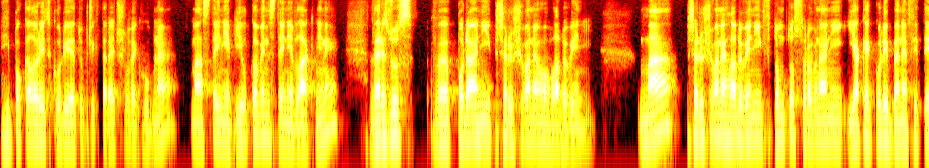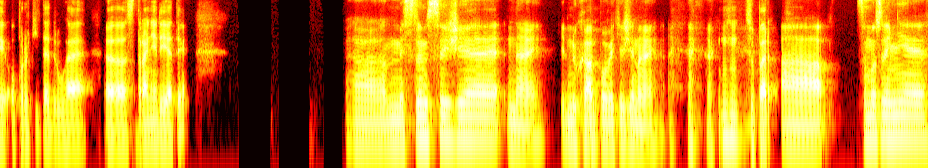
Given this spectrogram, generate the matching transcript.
hypokalorickou dietu, při které člověk hubne, má stejně bílkovin, stejně vlákniny, versus v podání přerušovaného hladovění. Má přerušované hladovění v tomto srovnání jakékoliv benefity oproti té druhé uh, straně diety? Uh, myslím si, že ne. Jednoduchá odpověď je, že ne. Mhm, super. A samozřejmě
